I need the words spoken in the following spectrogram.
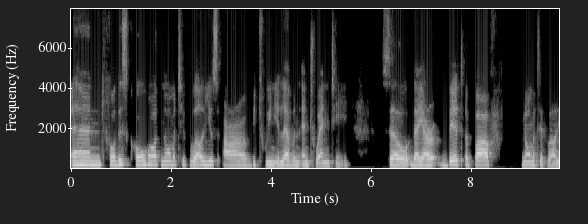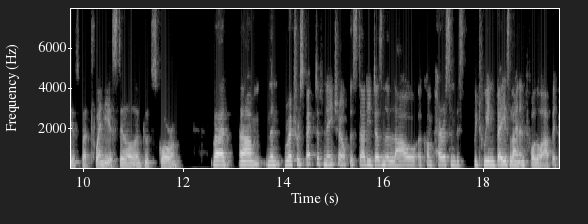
And for this cohort, normative values are between 11 and 20. So they are a bit above normative values, but 20 is still a good score. But um, the retrospective nature of the study doesn't allow a comparison between baseline and follow up. It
